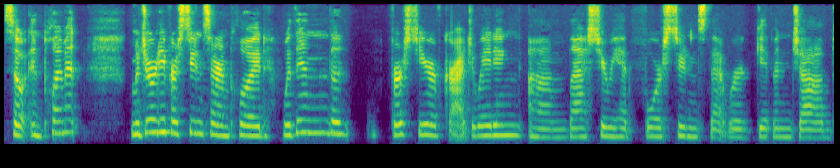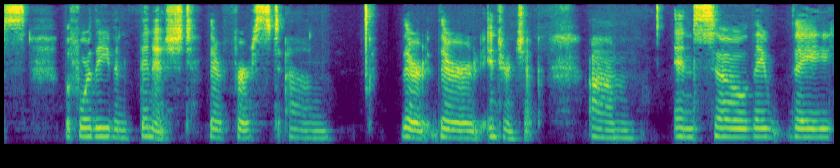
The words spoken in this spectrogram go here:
So employment, majority of our students are employed within the first year of graduating. Um, last year we had four students that were given jobs before they even finished their first um, their their internship, um, and so they they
